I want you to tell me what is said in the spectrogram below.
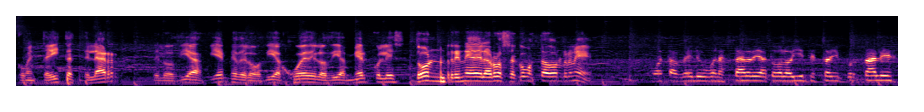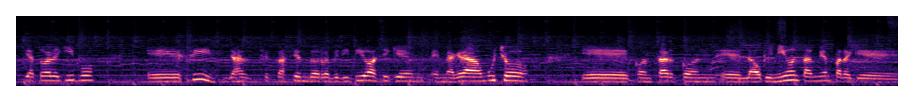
comentarista estelar, de los días viernes, de los días jueves, de los días miércoles. Don René de la Rosa, ¿cómo está don René? ¿Cómo estás, Belu? Buenas tardes a todos los oyentes de Portales y a todo el equipo. Eh, sí, ya se está haciendo repetitivo, así que eh, me agrada mucho eh, contar con la opinión también para que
